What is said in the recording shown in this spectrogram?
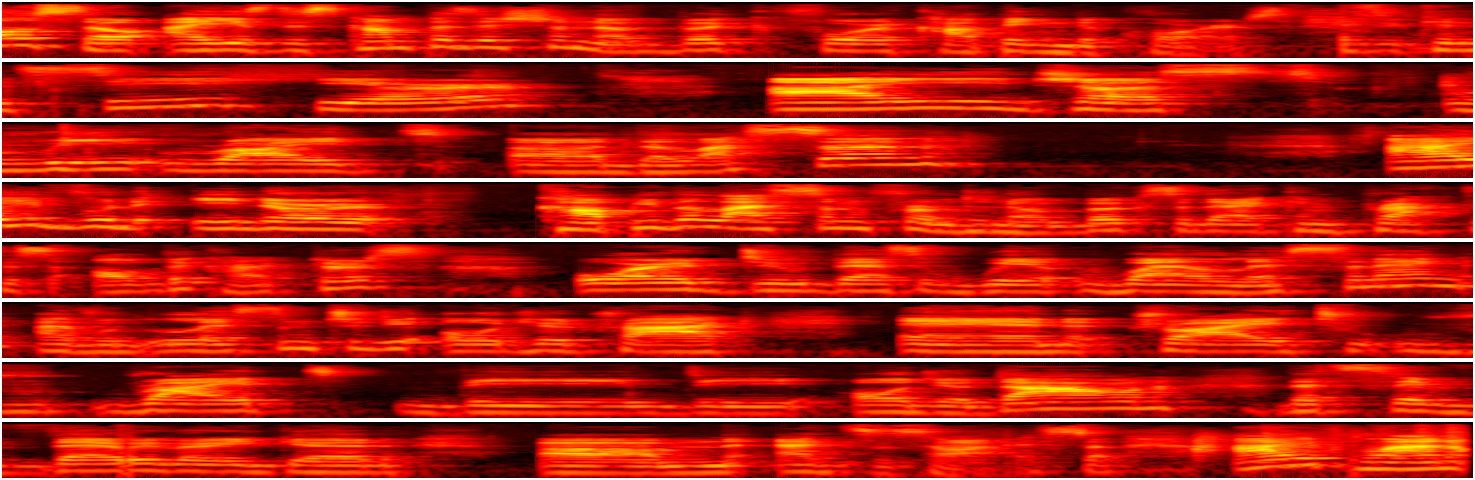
Also, I use this composition notebook for copying the course. As you can see here, I just rewrite uh, the lesson. I would either copy the lesson from the notebook so that I can practice all the characters or do this while listening. I would listen to the audio track and try to write the, the audio down. That's a very, very good um, exercise. I plan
